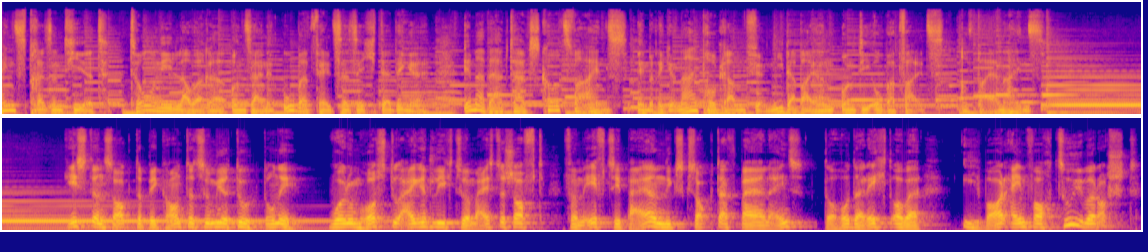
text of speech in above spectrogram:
1 präsentiert Toni Lauerer und seine Oberpfälzer Sicht der Dinge. Immer werktags kurz vor 1 im Regionalprogramm für Niederbayern und die Oberpfalz auf Bayern 1. Gestern sagt der Bekannter zu mir, du, Toni, warum hast du eigentlich zur Meisterschaft vom FC Bayern nichts gesagt auf Bayern 1? Da hat er recht, aber ich war einfach zu überrascht.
